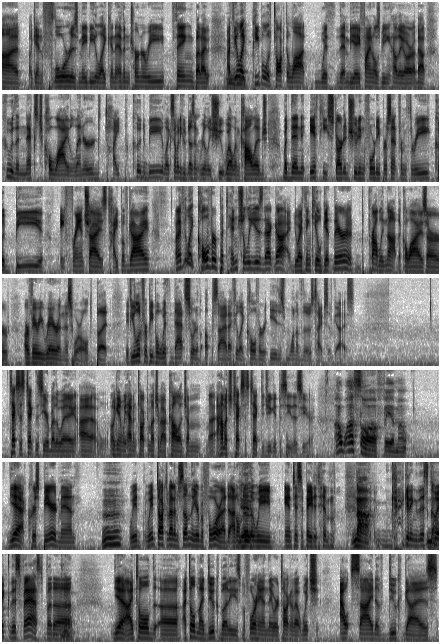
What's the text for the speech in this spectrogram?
Uh, again, floor is maybe like an Evan Turnery thing, but I I feel mm. like people have talked a lot with the NBA Finals being how they are about who the next Kawhi Leonard type could be, like somebody who doesn't really shoot well in college, but then if he started shooting 40% from three, could be a franchise type of guy. And I feel like Culver potentially is that guy. Do I think he'll get there? Probably not. The Kawhis are are very rare in this world, but if you look for people with that sort of upside, I feel like Culver is one of those types of guys. Texas Tech this year, by the way. Uh, again, we haven't talked much about college. I'm, uh, how much Texas Tech did you get to see this year? I, I saw a fair amount. Yeah, Chris Beard, man. Mm-hmm. We had, we had talked about him some the year before. I, I don't Yeah. know that we anticipated him Nah, getting this No. quick, this fast. But uh, no. Yeah, I told uh, I told my Duke buddies beforehand. They were talking about which outside of Duke guys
